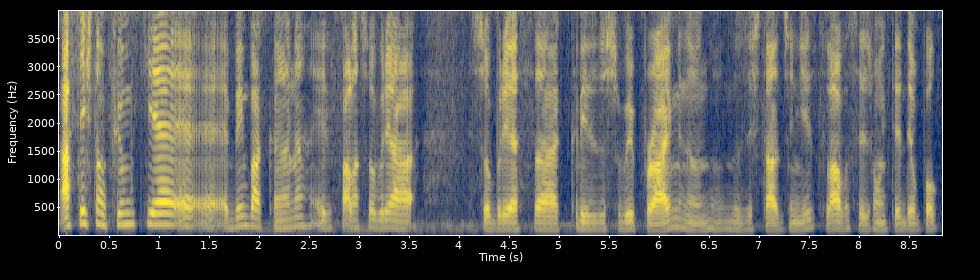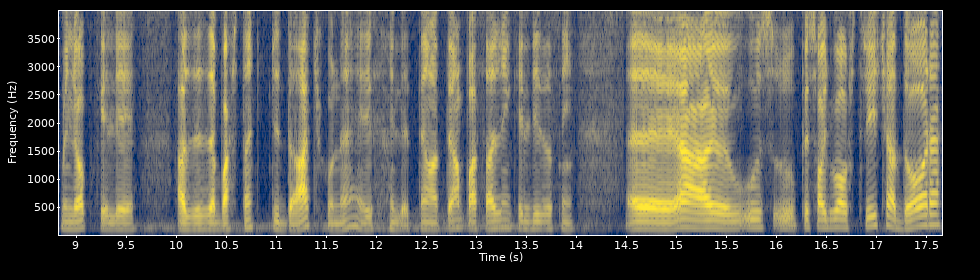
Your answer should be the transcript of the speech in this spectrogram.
assista um filme que é, é, é, bem bacana. Ele fala sobre, a, sobre essa crise do subprime no, no, nos Estados Unidos. Lá vocês vão entender um pouco melhor, porque ele é, às vezes é bastante didático, né? Ele, ele tem até uma passagem que ele diz assim: é, ah, os, o pessoal de Wall Street adora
